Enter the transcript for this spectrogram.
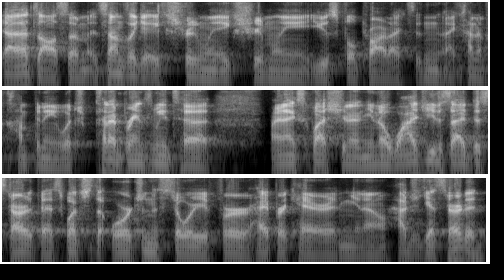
Yeah, that's awesome. It sounds like an extremely, extremely useful product and that kind of company, which kind of brings me to my next question. And, you know, why did you decide to start this? What's the origin story for Hypercare? And, you know, how'd you get started?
